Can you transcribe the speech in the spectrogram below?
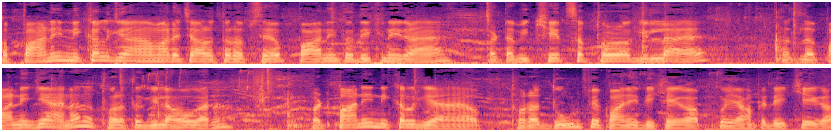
अब पानी निकल गया हमारे चारों तरफ़ से। अब पानी तो दिख नहीं रहा है बट अभी खेत सब थोड़ा गिल्ला है। मतलब पानी गया है ना तो थोड़ा तो गीला होगा ना। बट पानी निकल गया है अब। थोड़ा दूर पे पानी दिखेगा आपको, यहाँ पे देखिएगा।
